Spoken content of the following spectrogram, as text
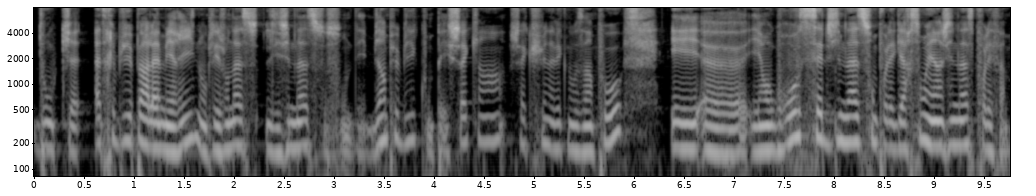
donc attribués par la mairie. Donc les, gymnases, ce sont des biens publics qu'on paye chacun, chacune avec nos impôts. Et, euh, et en gros, sept gymnases sont pour les garçons et un gymnase pour les femmes.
